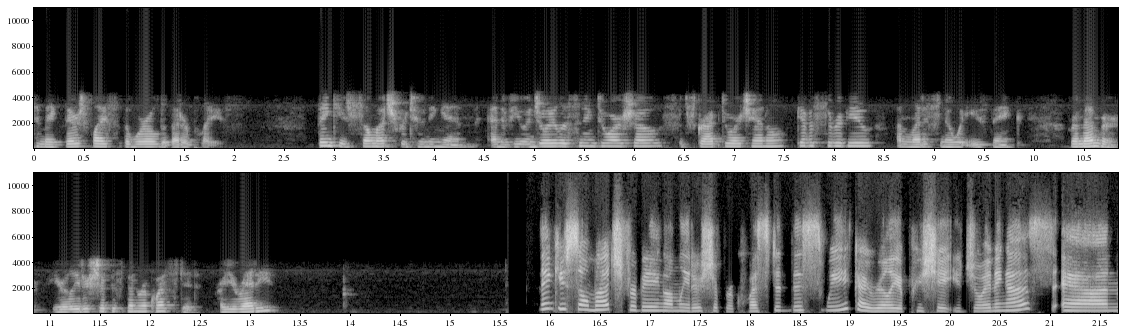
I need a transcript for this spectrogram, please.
to make their slice of the world a better place. Thank you so much for tuning in, and if you enjoy listening to our show, subscribe to our channel, give us a review, and let us know what you think. Remember, your leadership has been requested. Are you ready? Thank you so much for being on Leadership Requested this week. I really appreciate you joining us. And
